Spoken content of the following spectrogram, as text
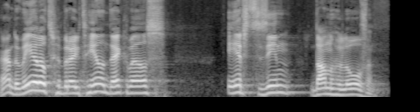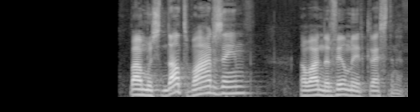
De wereld gebruikt heel dikwijls eerst zien, dan geloven. Maar moest dat waar zijn, dan waren er veel meer christenen.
